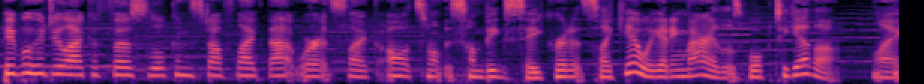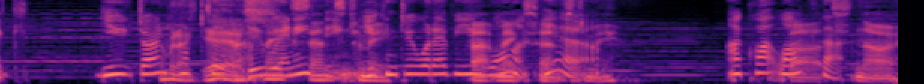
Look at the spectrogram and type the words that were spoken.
People who do like a first look and stuff like that, where it's like, oh, it's not some big secret. It's like, yeah, we're getting married. Let's walk together. Like, you don't I mean, I have to do That makes sense anything. to You me. can do whatever you that want. makes sense yeah. to me. I quite like but that. no,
